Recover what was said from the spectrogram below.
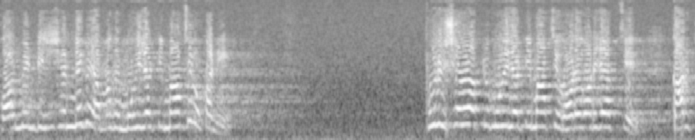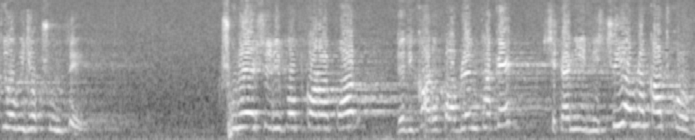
গভর্নমেন্ট ডিসিশন নেবে, আমাদের মহিলা টিম আছে ওখানে। পুলিশেরও একটা মহিলা টিম আছে, ঘরে ঘরে যাচ্ছে। কার কি অভিযোগ শুনতে? শুনে এসে রিপোর্ট করার পর যদি কারও প্রবলেম থাকে, সেটা নিয়ে নিশ্চয়ই আমরা কাজ করব।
